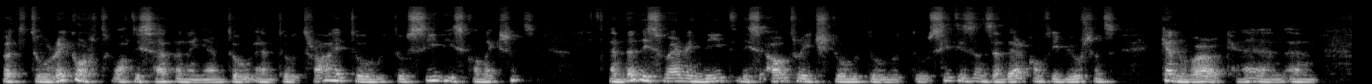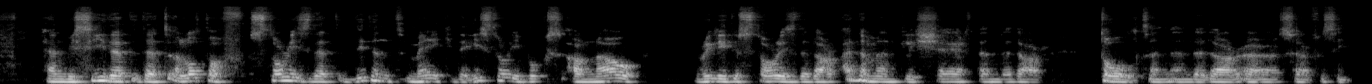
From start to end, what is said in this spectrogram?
but to record what is happening and to and to try to to see these connections. And that is where indeed this outreach to, to, to citizens and their contributions can work and and and we see that that a lot of stories that didn't make the history books are now really the stories that are adamantly shared and that are told and, and that are uh, surfacing.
